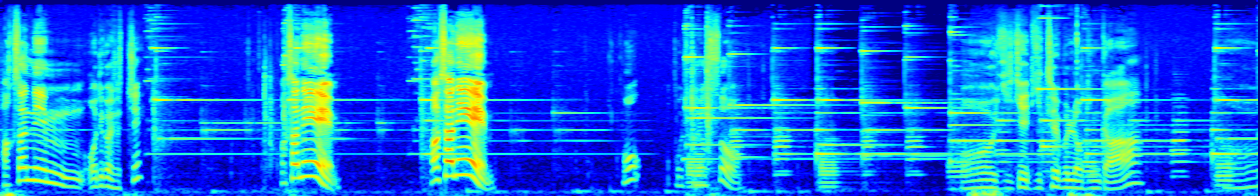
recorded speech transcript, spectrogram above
박사님 어디 가셨지? 박사님! 박사님! 어? 어디 가셨어? 어, 이게 리틀 블럭인가? 어,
